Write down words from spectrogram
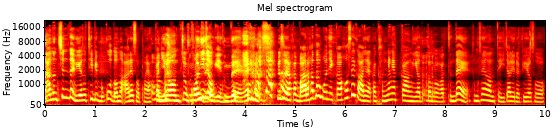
나는 침대 위에서 TV 보고 너는 아래서 봐. 약간 이런 좀? 권위적인. 군대? 네. 그래서 약간 말을 하다 보니까 허세가 아니라 약간 강량약강이었던 것 같은데 동생한테 이 자리를 빌려서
